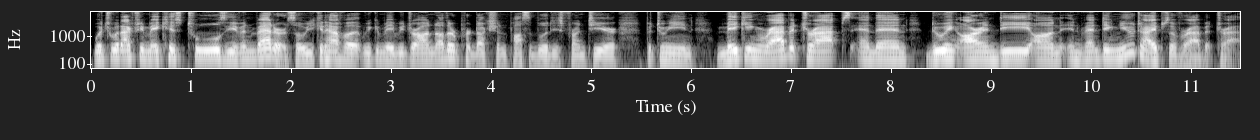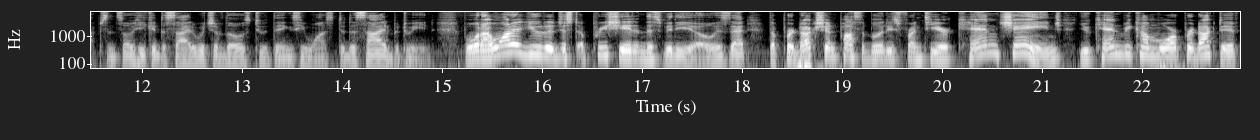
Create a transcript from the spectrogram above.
which would actually make his tools even better. So we could have a, we could maybe draw another production possibilities frontier between making rabbit traps and then doing R&D on inventing new types of rabbit traps. And so he could decide which of those two things he wants to decide between. But what I wanted you to just appreciate in this video is that the production possibilities frontier can change. You can become more productive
